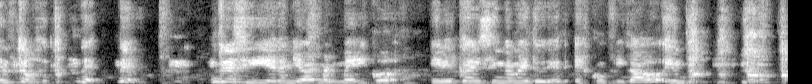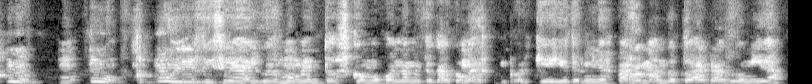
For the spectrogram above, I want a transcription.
Entonces, de, de, decidieron llevarme al médico. Vivir con el síndrome de Tourette es complicado y muy difícil en algunos momentos, como cuando me toca comer, porque yo termino esparramando toda la comida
